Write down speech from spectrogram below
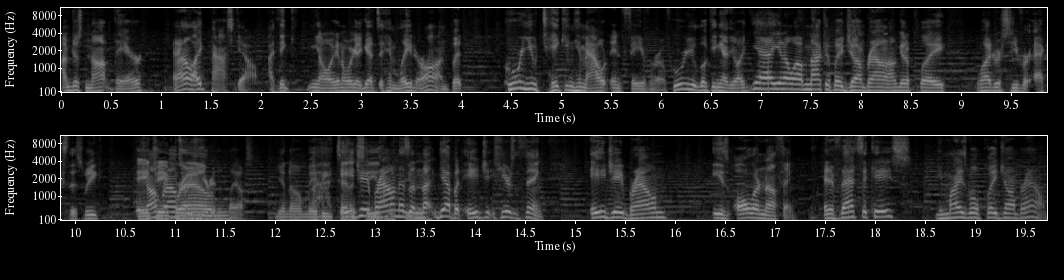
I'm just not there. And I like Pascal. I think, you know, you know we're going to get to him later on. But who are you taking him out in favor of? Who are you looking at? You're like, yeah, you know, what? I'm not going to play John Brown. I'm going to play wide receiver X this week. AJ Brown's gonna here in the Brown, playoffs. you know, maybe. AJ Brown has a yeah, but AJ here's the thing, AJ Brown is all or nothing, and if that's the case, you might as well play John Brown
